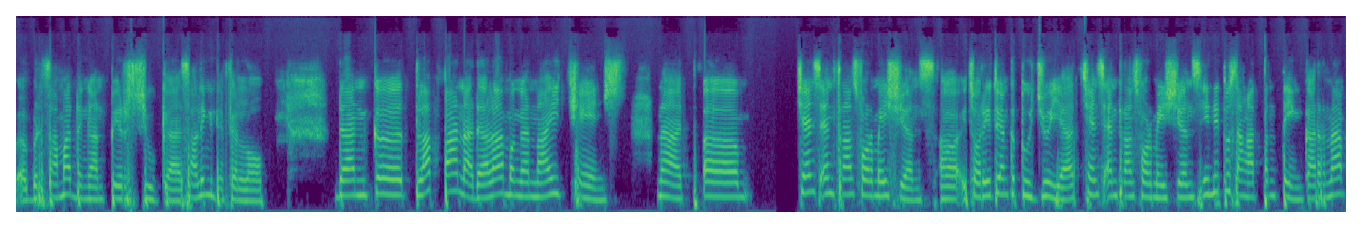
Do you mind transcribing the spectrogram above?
uh, bersama dengan peers juga, saling develop. Dan ke delapan adalah mengenai change. Nah, uh, change and transformations. Uh, sorry itu yang ketujuh ya. Change and transformations ini tuh sangat penting karena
